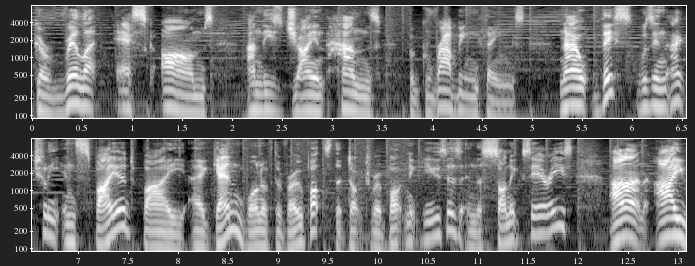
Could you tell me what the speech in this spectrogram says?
gorilla esque arms and these giant hands for grabbing things. Now, this was in actually inspired by, again, one of the robots that Dr. Robotnik uses in the Sonic series, and I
